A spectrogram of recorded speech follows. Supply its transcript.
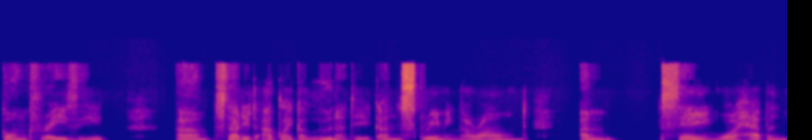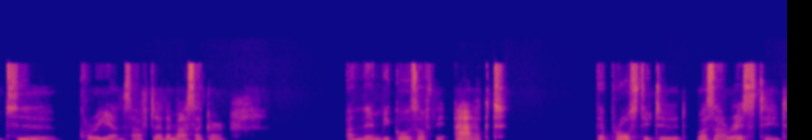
gone crazy um, started to act like a lunatic and screaming around and saying what happened to Koreans after the massacre. And then because of the act, the prostitute was arrested,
